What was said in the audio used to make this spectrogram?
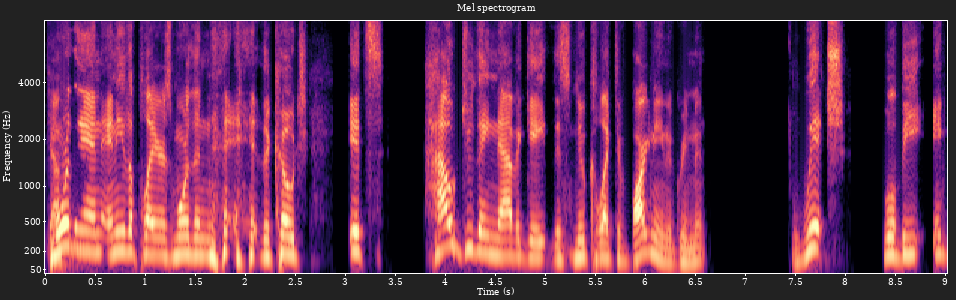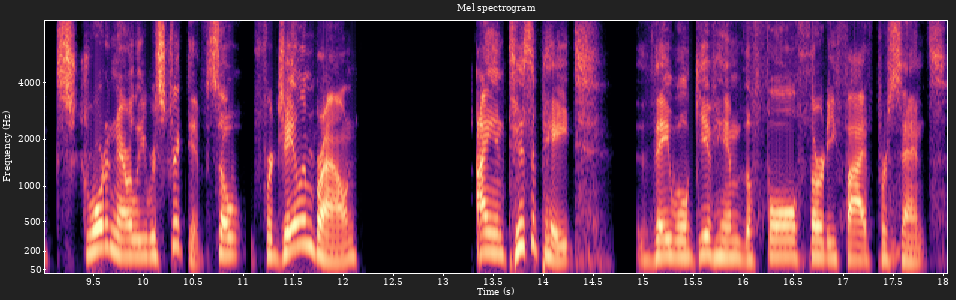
Yep. More than any of the players, more than the coach, it's how do they navigate this new collective bargaining agreement, which will be extraordinarily restrictive. So for Jaylen Brown, I anticipate they will give him the full 35%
